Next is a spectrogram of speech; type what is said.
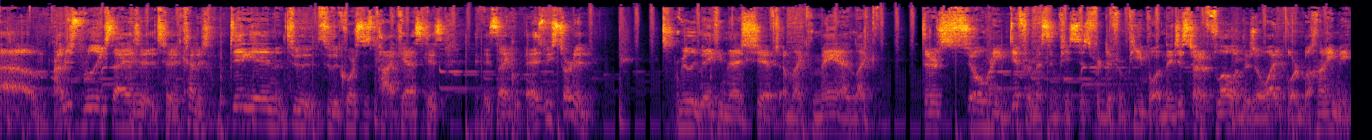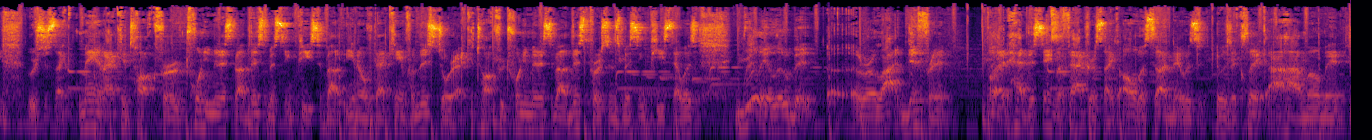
Um, I'm just really excited to, to kind of dig in through through the course of this podcast because it's like as we started really making that shift, I'm like, man, like there's so many different missing pieces for different people, and they just started flowing. There's a whiteboard behind me. It was just like, man, I could talk for 20 minutes about this missing piece, about you know that came from this story. I could talk for 20 minutes about this person's missing piece that was really a little bit uh, or a lot different, but had the same effect. Where it's like all of a sudden it was it was a click aha moment,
